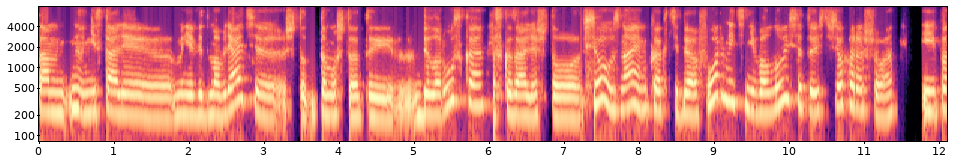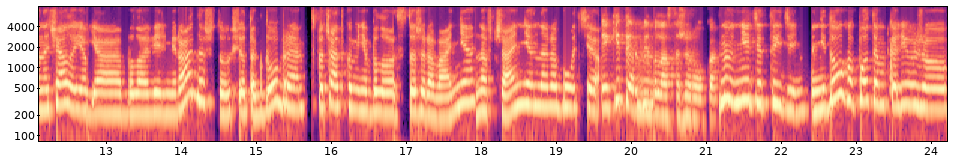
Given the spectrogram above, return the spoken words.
там ну, не стали мне відмаўляць что тому что ты беларуска сказали что все узнаем как тебя оформить не волнуйся то есть все хорошо і поначалу я, я была вельмі рада что все так добра спачатку меня было стажыраванне навчанне на работе. Які тэрмін была стажыроўка ну недзе тыдзень недоўга потым калі ўжо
